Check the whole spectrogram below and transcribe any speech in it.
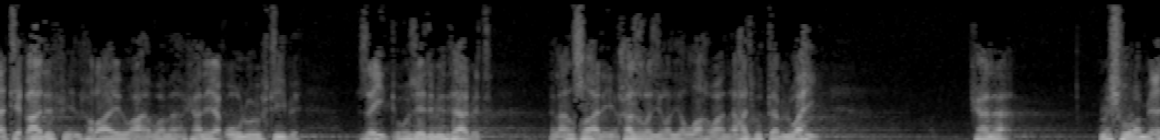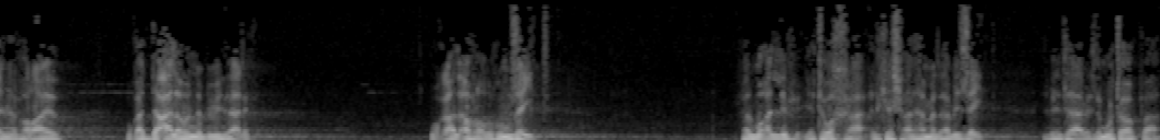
اعتقاده في الفرائض وما كان يقول ويفتي به. زيد وهو زيد بن ثابت الأنصاري الخزرجي رضي الله عنه أحد كتاب الوحي. كان مشهورا بعلم الفرائض وقد دعا له النبي بذلك. وقال أفرضكم زيد. فالمؤلف يتوخى الكشف عن مذهب زيد بن ثابت المتوفى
